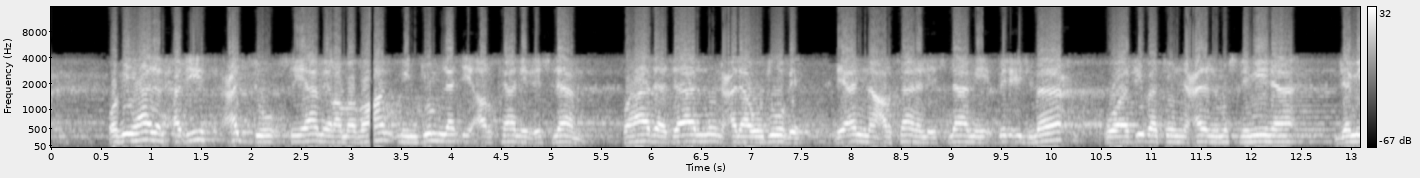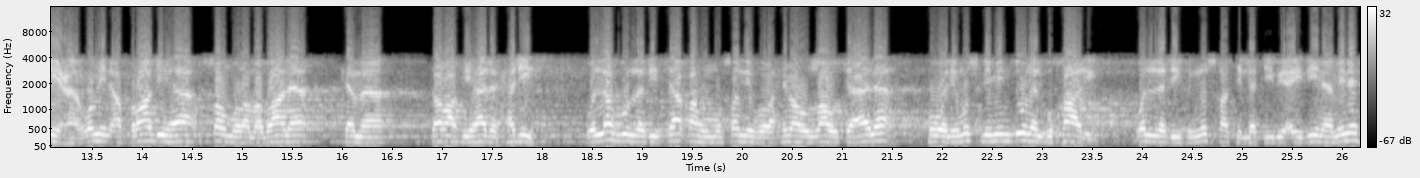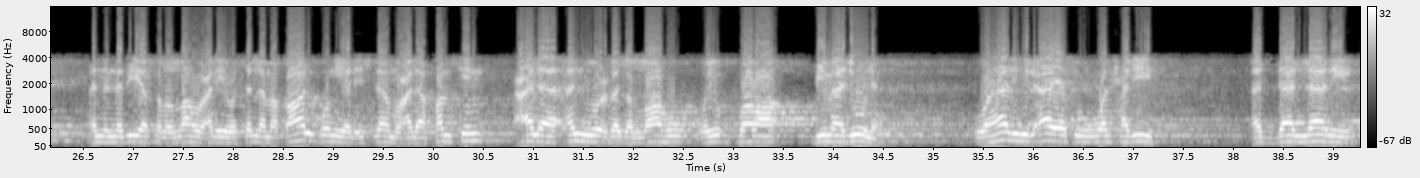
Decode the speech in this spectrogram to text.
وفي هذا الحديث عد صيام رمضان من جملة أركان الإسلام. وهذا دال على وجوبه لأن أركان الإسلام بالإجماع واجبة على المسلمين جميعا ومن أفرادها صوم رمضان كما ترى في هذا الحديث. واللفظ الذي ساقه المصنف رحمه الله تعالى هو لمسلم دون البخاري والذي في النسخة التي بأيدينا منه أن النبي صلى الله عليه وسلم قال بني الإسلام على خمس على أن يعبد الله ويكفر بما دونه. وهذه الآية والحديث الدالان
